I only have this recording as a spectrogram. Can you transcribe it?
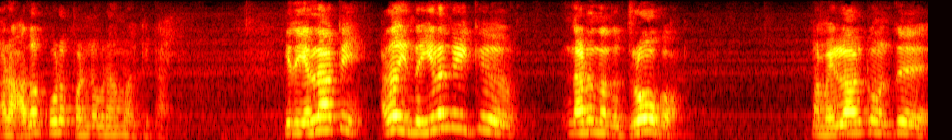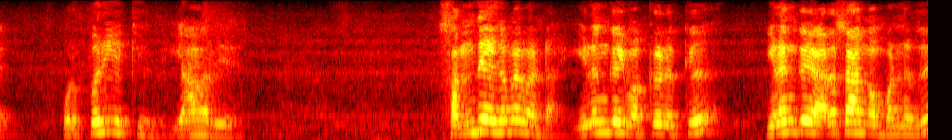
ஆனால் அதை கூட பண்ண விடாமல் ஆக்கிட்டாங்க. இது எல்லாத்தையும் அதாவது இந்த இலங்கைக்கு நடந்த அந்த துரோகம் நம்ம எல்லாருக்கும் வந்து ஒரு பெரிய கேள்வி. யார்? சந்தேகமே வேண்டாம். இலங்கை மக்களுக்கு இலங்கை அரசாங்கம் பண்ணது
